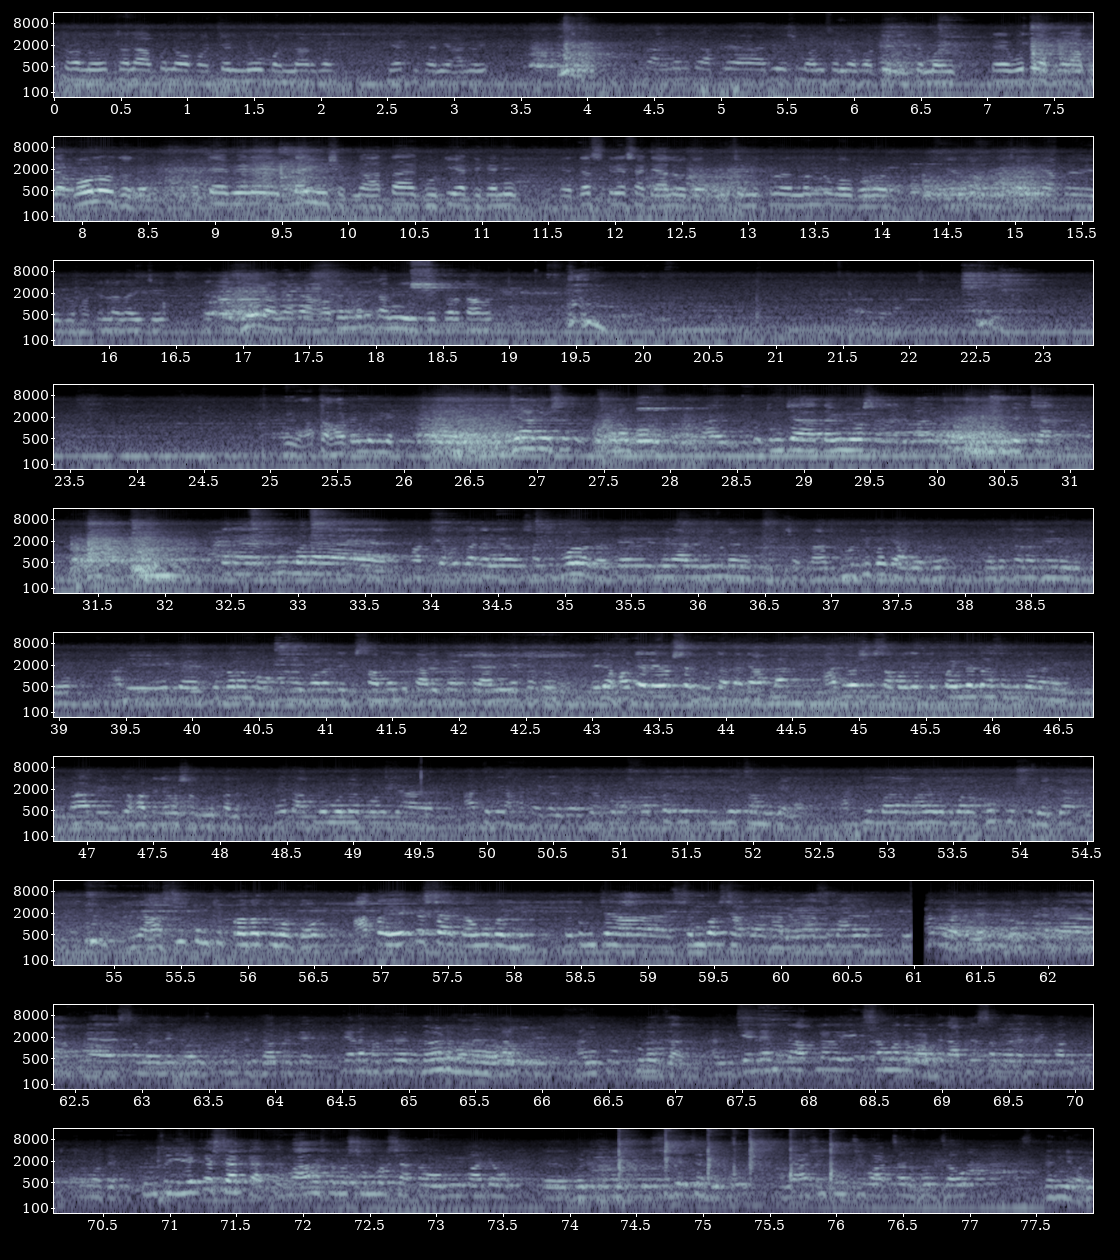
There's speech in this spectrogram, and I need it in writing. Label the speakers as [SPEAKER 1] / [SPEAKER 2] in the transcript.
[SPEAKER 1] मित्रांनो चला आपण हॉटेल न्यू मल्हारगड या ठिकाणी आलो आहे आल्यानंतर आपल्या आदिवासी माणसांना हॉटेल होतं मग त्या उद्या आपल्याला आपल्या बोलवत होतं पण त्या वेळे नाही येऊ शकलो. आता घोटी या ठिकाणी दसक्रियेसाठी आलो होतं. आमचे मित्र नंदूभाऊ भवन यांच्यामध्ये आपल्या हॉटेलला जायचे. तर ते घेऊन आले. आता हॉटेलमध्येच आम्ही एंट्री करत आहोत. आता हॉटेलमध्ये ज्या दिवशी तुम्हाला भाऊ तुमच्या नवीन व्यवसायासाठी शुभेच्छा. ॲक्च्युली मला हॉटेल उद्घाटनासाठी बोलवलं त्यावेळी मी आम्ही येऊ नाही शकलो आज मोठीमध्ये आलो होतो. म्हणजे त्याला भेट होते. आणि एक तुकाराम भाऊ बोलायचे एक सामाजिक कार्यकर्ते आणि याच्यातून त्याने हॉटेल व्यवसाय होतात आणि आपला आदिवासी समाजातलं पहिलंच असं होतं का नाही हा व्यक्ती हॉटेल व्यवसाय होताना. नाही तर आपली मुलं कोणत्या आचार्य हाताळ जाय किंवा कोणा स्वतःच एक बिझनेस चालू केला. आणखी मला मला तुम्हाला खूप खूप शुभेच्छा. आणि अशी तुमची प्रगती होतो. आता एकच शाखा उघडली तर तुमच्या शंभर शाखा झाल्यावर असं माझ्या छान वाटलं तर आपल्या समाजात एक माणूस कुठेतरी जातो ते त्याला फक्त दड म्हणावं लागते आणि तो पुढंच जात. आणि गेल्यानंतर आपल्याला एक समाज वाटतं का? आपल्या समाजाचा एक समाज आहे तुमचं एकच शाखा आहे, तर महाराष्ट्रामध्ये शंभर शाखा होऊन मी माझ्या वडिलांना शुभेच्छा देतो. आणि अशी तुमची वाटचाल होत जाऊ. धन्यवाद.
